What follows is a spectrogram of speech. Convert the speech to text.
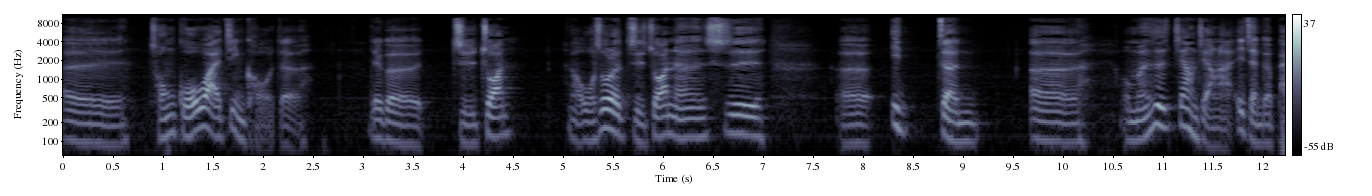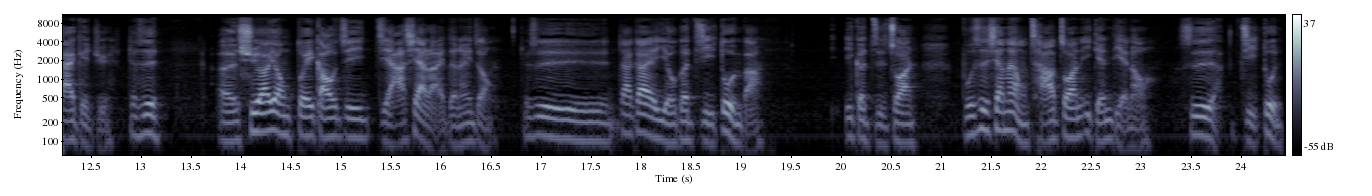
呃从国外进口的这个纸砖啊。我说的纸砖呢，是呃一整呃，我们是这样讲啦，一整个 package，就是呃需要用堆高机夹下来的那种。就是大概有个几吨吧，一个纸砖，不是像那种茶砖一点点哦，是几吨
